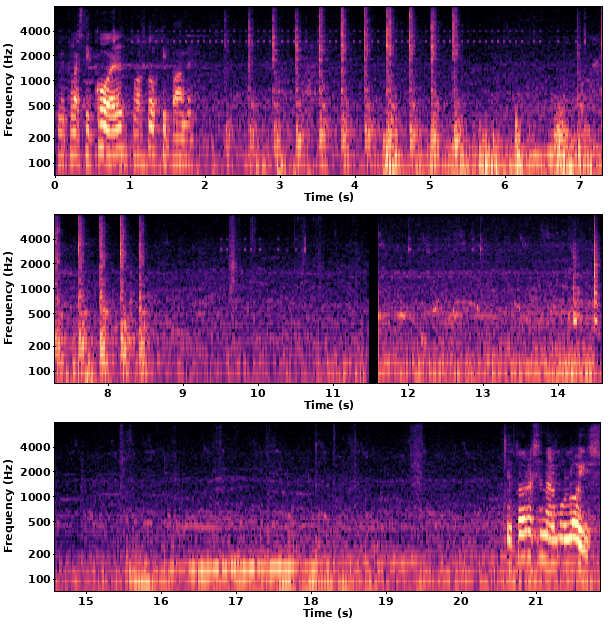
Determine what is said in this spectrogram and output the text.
Με πλαστικό, ε, με αυτό χτυπάμε. Τώρα συναρμολόγηση.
